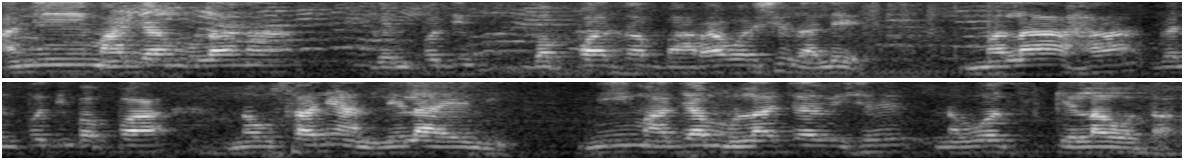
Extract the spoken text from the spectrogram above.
आणि माझ्या मुलांना गणपती बाप्पाचा बारा वर्ष झाले. मला हा गणपती बाप्पा नवसाने आणलेला आहे मी. मी माझ्या मुलाच्या विषयी नवस केला होता.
